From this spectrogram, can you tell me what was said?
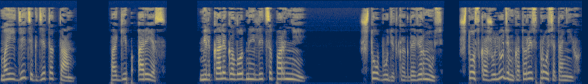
мои дети где-то там. Погиб Арес, мелькали голодные лица парней. Что будет, когда вернусь? Что скажу людям, которые спросят о них?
